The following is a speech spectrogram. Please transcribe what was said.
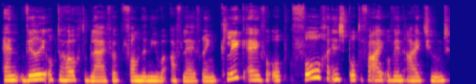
En wil je op de hoogte blijven van de nieuwe aflevering? Klik even op volgen in Spotify of in iTunes.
